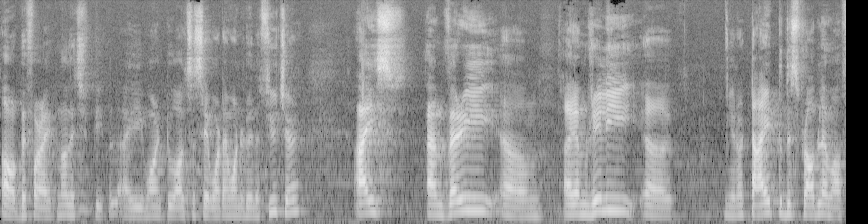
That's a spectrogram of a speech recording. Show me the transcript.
oh, before I acknowledge people, I want to also say what I want to do in the future. I, I'm very, um, I am really, uh, you know, tied to this problem of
